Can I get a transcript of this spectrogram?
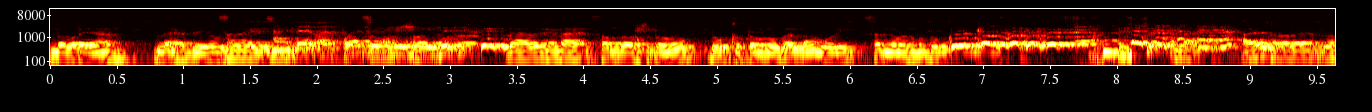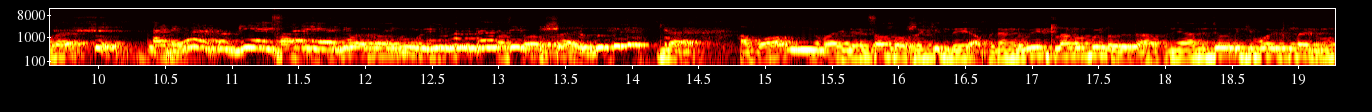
എന്താ പറയാ അല്ലെ? ദിവസം കഴിച്ച് പത്ത് വർഷം. ഞങ്ങളിങ്ങനെ സന്തോഷത്തോടും ദുഃഖത്തോടും എല്ലാം കൂടി സങ്കടങ്ങളും ദുഃഖത്തോടും. അപ്പൊ അപ്പൊ അതിന് സന്തോഷമൊക്കെ ഉണ്ട് അപ്പൊ ഞങ്ങൾ വീട്ടിലാണ് ഇപ്പൊ ഉള്ളത് കേട്ടോ അപ്പൊ ഞാൻ ജോലിക്ക് പോയിട്ടുണ്ടായിരുന്നു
